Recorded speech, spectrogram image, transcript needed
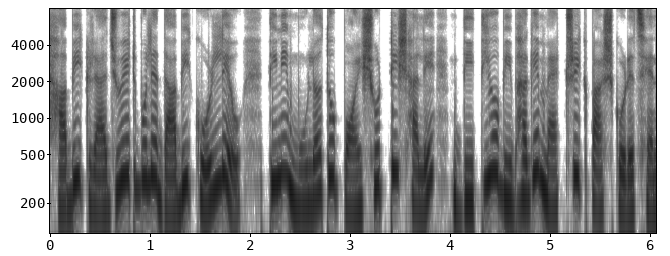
ঢাবি গ্র্যাজুয়েট বলে দাবি করলেও তিনি মূলত পঁয়ষট্টি সালে দ্বিতীয় বিভাগে ম্যাট্রিক পাশ করেছেন।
